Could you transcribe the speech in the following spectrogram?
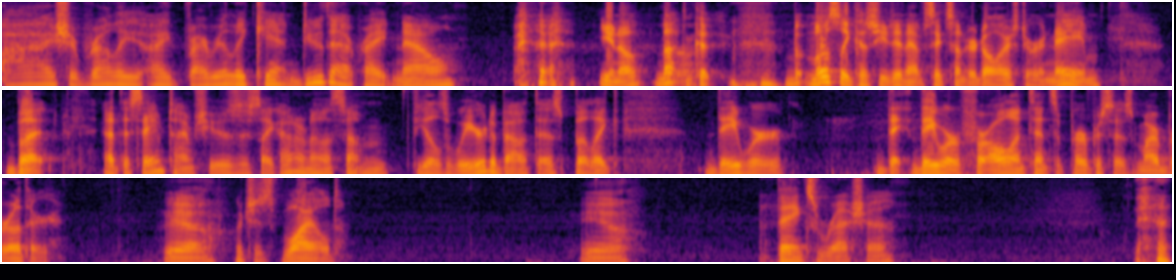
I should really I I really can't do that right now. you know, not 'cause- but mostly cuz she didn't have $600 to her name, but at the same time she was just like I don't know, something feels weird about this, but like they were they, they were for all intents and purposes my brother, yeah which is wild. yeah Thanks Russia.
